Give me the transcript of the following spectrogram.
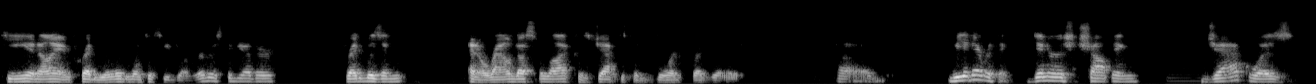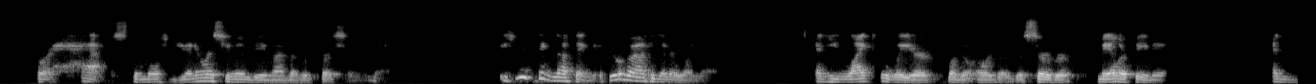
He and I and Fred Willard went to see Joan Rivers together. Fred was in and around us a lot because Jack just adored Fred Willard. Uh, we did everything dinners, shopping. Jack was perhaps the most generous human being I've ever personally met he would think nothing. If we were going out to dinner one night and he liked the waiter or the, or the, the server, male or female, and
